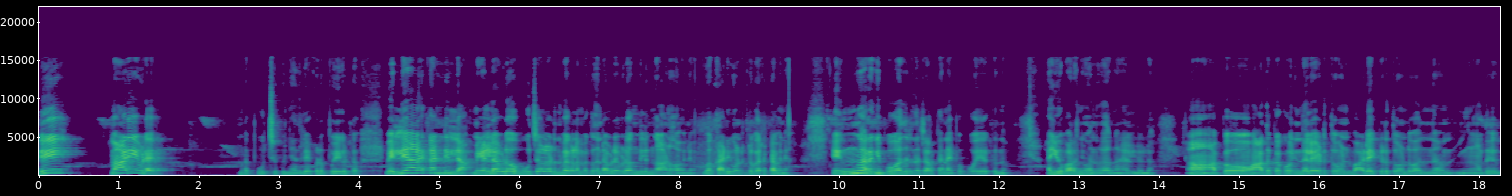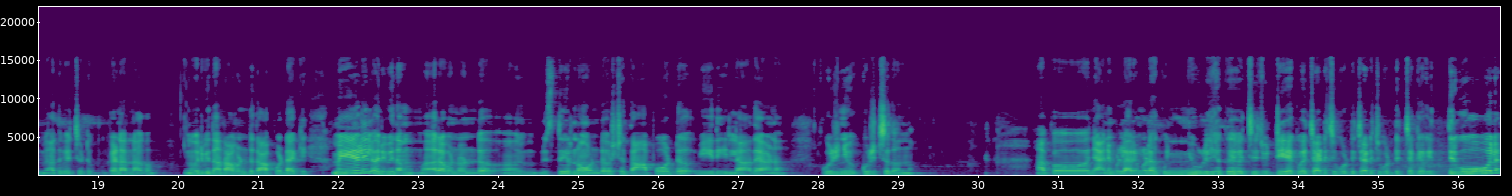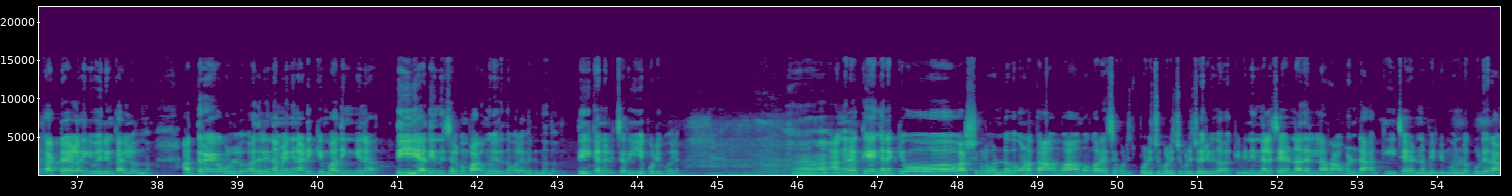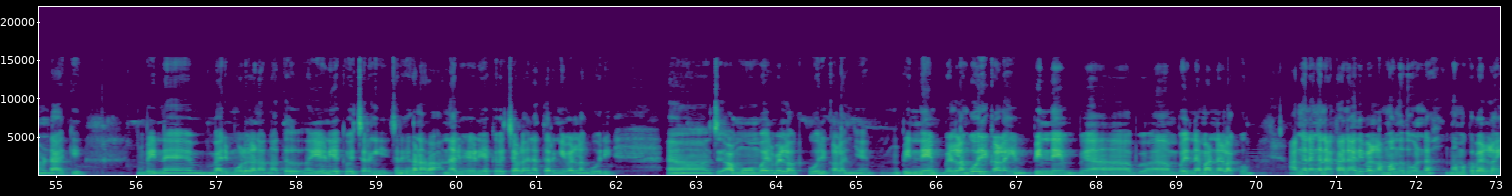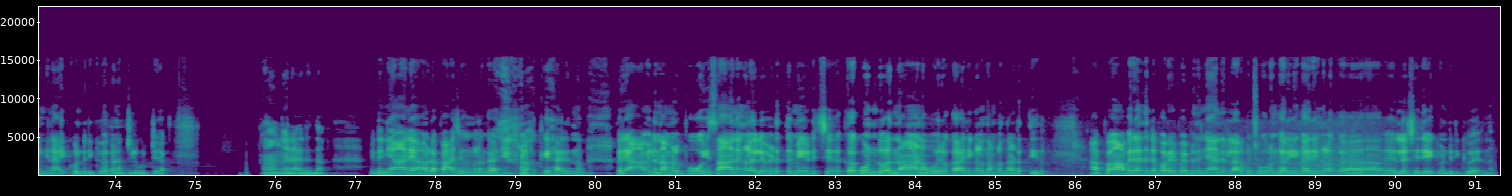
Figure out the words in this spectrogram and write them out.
ഡീ മാടി ഇവിടെ. നമ്മുടെ പൂച്ചക്കുഞ്ഞ് അതിലേക്കൂടെ പോയി കേട്ടോ. വലിയ ആളെ കണ്ടില്ല. മേളിൽ എവിടെയോ പൂച്ചകൾ കിടന്ന് വെള്ളം വെക്കുന്നുണ്ട്. അവിടെ എവിടെയെങ്കിലും കാണും അവന്. കടി കൊണ്ടിട്ട് വരട്ടെ അവന്. എങ്ങും ഇറങ്ങി പോകാതിരുന്ന ചെറുക്കനാണ് ഇപ്പോൾ പോയേക്കുന്നു. അയ്യോ പറഞ്ഞു വന്നത് അങ്ങനെയല്ലല്ലോ ആ അപ്പോൾ അതൊക്കെ ഇന്നലെ എടുത്തുകൊണ്ട് വാടകയ്ക്ക് എടുത്തുകൊണ്ട് വന്ന് അത് അത് വെച്ചിട്ട് കിണറിനകം ഒരുവിധം റൗണ്ട് താപ്പോട്ടാക്കി. മേളിൽ ഒരുവിധം റൗണ്ടുണ്ട്. വിസ്തീർണമുണ്ട് പക്ഷെ താപ്പോട്ട് വീതി ഇല്ലാതെയാണ് കുഴിഞ്ഞു കുഴിച്ചതെന്ന്. അപ്പോൾ ഞാനും പിള്ളേരും കൂടെ കുഞ്ഞു ഉളിയൊക്കെ വെച്ച് ചുറ്റിയൊക്കെ വെച്ച് അടിച്ച് പൊട്ടിച്ച് അടിച്ച് പൊട്ടിച്ചൊക്കെ ഇത്തിരി പോലെ കട്ട ഇളകി വരും കല്ലൊന്ന്. അത്രയേ ഉള്ളൂ. അതിൽ നമ്മളിങ്ങനെ അടിക്കുമ്പോൾ അതിങ്ങനെ തീ അതിൽ നിന്ന് ചിലപ്പം പറന്നു വരുന്ന പോലെ വരുന്നത്. തീ തീക്കനൊരു ചെറിയ പൊടി പോലെ. അങ്ങനെയൊക്കെ എങ്ങനെയൊക്കെയോ വർഷങ്ങൾ കൊണ്ട് ഉണക്കാകുമ്പോൾ ആകുമ്പോൾ കുറേശ്ശെ പൊടിച്ച് പൊടിച്ച് പൊടിച്ച് പൊടിച്ച് ഒരുവിധമാക്കി. പിന്നെ ഇന്നലെ ചേട്ടൻ അതെല്ലാം റൗണ്ടാക്കി ചേട്ടനും വല്യമ്മോനോടെ കൂടി റൗണ്ടാക്കി പിന്നെ മരുമോൾ കിണറിനകത്ത് ഏണിയൊക്കെ വെച്ചിറങ്ങി ചെറിയ കിണറാണ് എന്നാലും ഏണിയൊക്കെ വെച്ച് അവൾ അതിനകത്ത് ഇറങ്ങി വെള്ളം കോരി അമ്മവും വെള്ളമൊക്കെ കോരി കളഞ്ഞ്. പിന്നെയും വെള്ളം കോരി കളയും പിന്നെയും പിന്നെ മണ്ണിളക്കും. അങ്ങനെ അങ്ങനെ. കനാലി വെള്ളം വന്നതുകൊണ്ട് നമുക്ക് വെള്ളം ഇങ്ങനെ ആയിക്കൊണ്ടിരിക്കുക കിണറ്റിൽ ഊറ്റുക. അങ്ങനെ ആയിരുന്നു പിന്നെ ഞാൻ അവിടെ പാചകങ്ങളും കാര്യങ്ങളൊക്കെ ആയിരുന്നു. അപ്പോൾ രാവിലെ നമ്മൾ പോയി സാധനങ്ങളെല്ലാം എടുത്ത് മേടിച്ചൊക്കെ കൊണ്ടുവന്നാണ് ഓരോ കാര്യങ്ങളും നമ്മൾ നടത്തിയത്. അപ്പോൾ അവരതിന്റെ പുറകെ പോയപ്പോഴത്തേക്കും ഞാൻ എല്ലാവർക്കും ചോറും കറിയും കാര്യങ്ങളൊക്കെ എല്ലാം ശരിയാക്കിക്കൊണ്ടിരിക്കുമായിരുന്നു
